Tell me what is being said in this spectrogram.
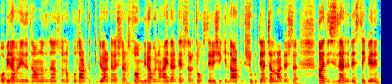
O bir aboneyi de tamamladıktan sonra kutu artık gidiyor arkadaşlar. Son bir abone haydi arkadaşlar çok seri şekilde artık şu kutuyu açalım arkadaşlar. Haydi sizler de destek verin.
